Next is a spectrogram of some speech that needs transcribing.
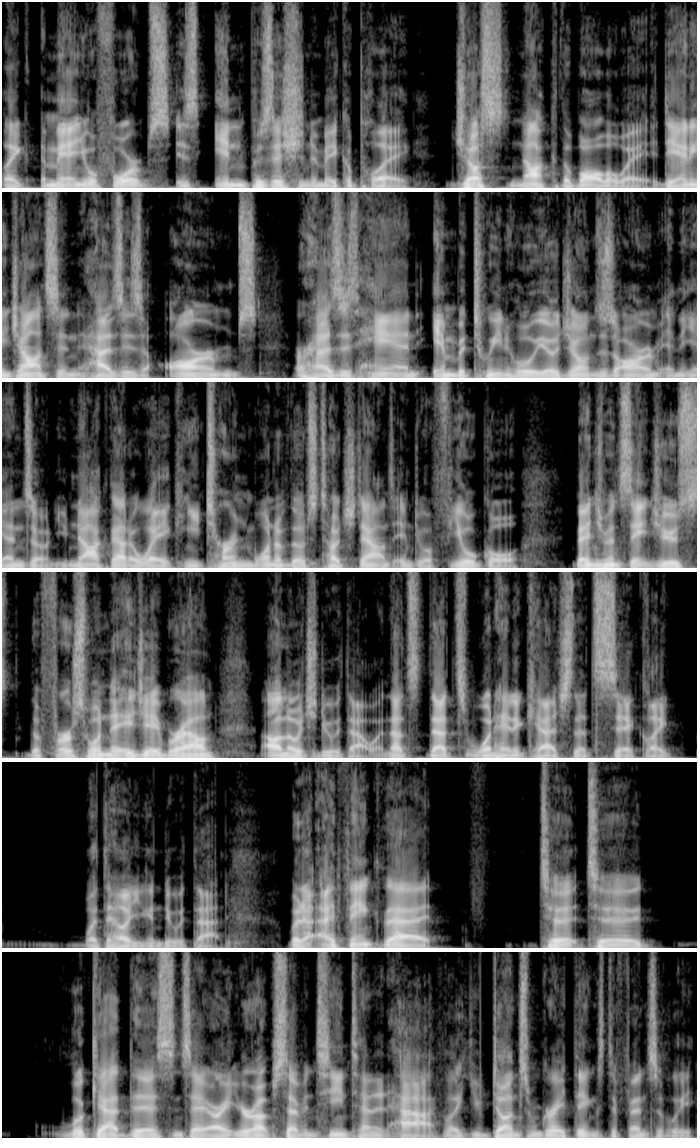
like Emmanuel Forbes is in position to make a play. Just knock the ball away. Danny Johnson has his arms or has his hand in between Julio Jones's arm in the end zone. You knock that away. Can you turn one of those touchdowns into a field goal? Benjamin St-Juste, the first one to AJ Brown, I don't know what you do with that one. That's that's one handed catch. That's sick. Like, what the hell are you gonna do with that? But I think that to to look at this and say, all right, you're up 17 10 at half. Like you've done some great things defensively.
